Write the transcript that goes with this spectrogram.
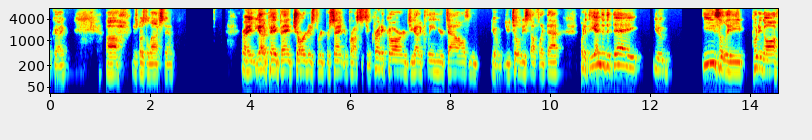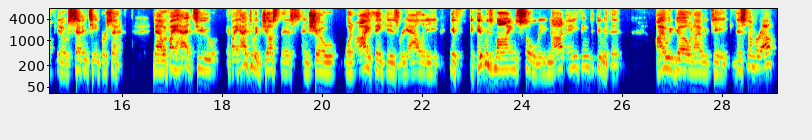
Okay. Uh, you're supposed to laugh, Stan right? You got to pay bank charges, 3%, you're processing credit cards, you got to clean your towels and, you know, utility stuff like that. But at the end of the day, you know, easily putting off, you know, 17%. Now, if I had to, if I had to adjust this and show what I think is reality, if if it was mine solely, not anything to do with it, I would go and I would take this number out.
